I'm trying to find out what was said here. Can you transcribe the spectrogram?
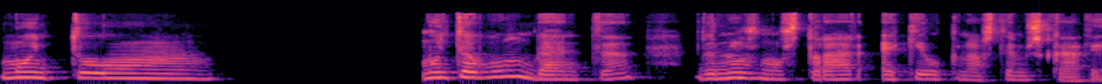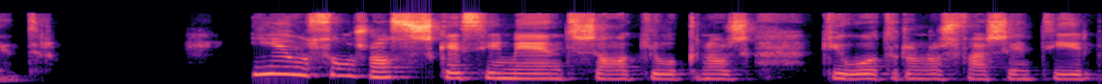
muito, muito abundante de nos mostrar aquilo que nós temos cá dentro. E são os nossos esquecimentos, são aquilo que, nos, que o outro nos faz sentir.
